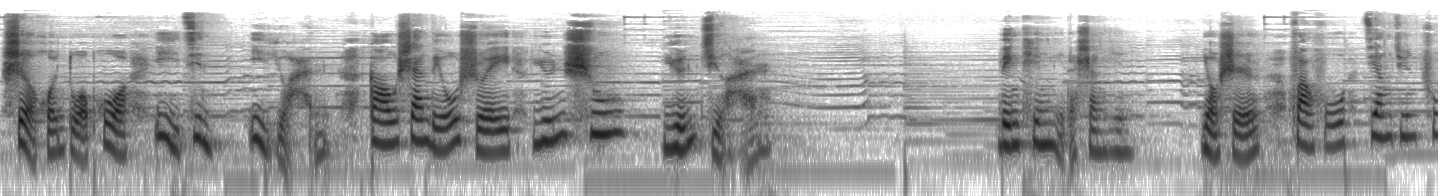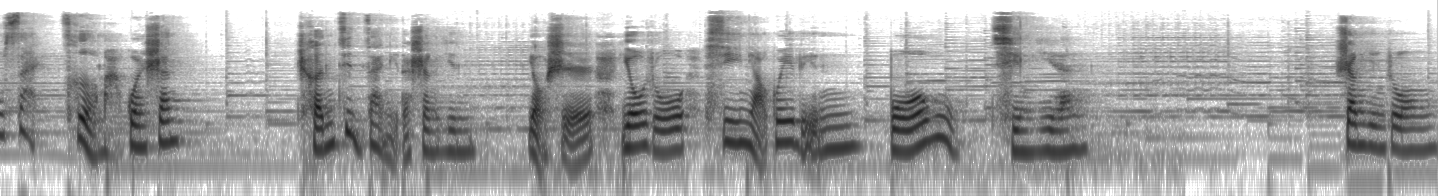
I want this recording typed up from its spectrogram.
摄魂夺魄，意近意远，高山流水，云舒云卷，聆听你的声音。有时仿佛将军出塞，策马关山，沉浸在你的声音；有时犹如犀鸟归林，薄雾轻烟。声音中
